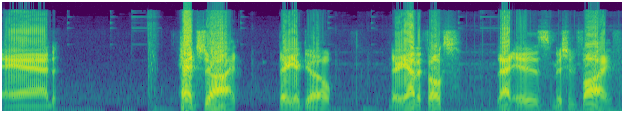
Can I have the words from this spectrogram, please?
And... Headshot! There you go. There you have it, folks. That is Mission 5.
